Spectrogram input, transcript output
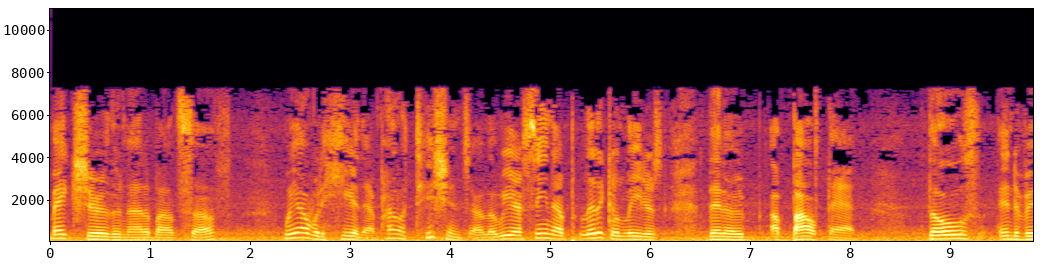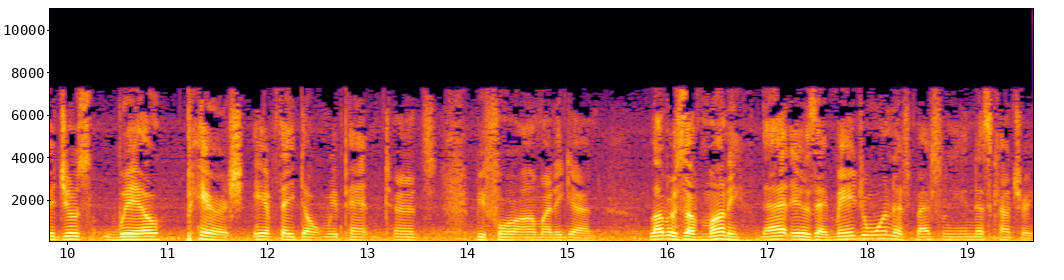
Make sure they're not about self we already hear that. Politicians are, we are seeing our political leaders that are about that. Those individuals will perish if they don't repent and turn before Almighty God. Lovers of money, that is a major one, especially in this country.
